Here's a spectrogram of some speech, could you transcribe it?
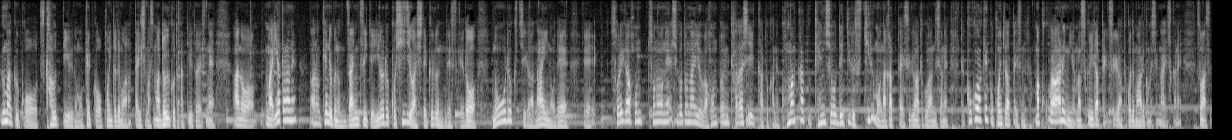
うまくこう使うっていうのも結構ポイントでもあったりします。まあ、どういうことかっていうとですねあの、まあ、やたらねあの権力の座についていろいろ指示はしてくるんですけど能力値がないので、えー、それがほんそのね仕事内容が本当に正しいかとかね細かく検証できるスキルもなかったりするようなとこがあるんですよね。でここは結構ポイントだったりするんですよ。まあ、ここがある意味、まあ、救いだったりするようなとこでもあるかもしれないですかね。そうなんです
